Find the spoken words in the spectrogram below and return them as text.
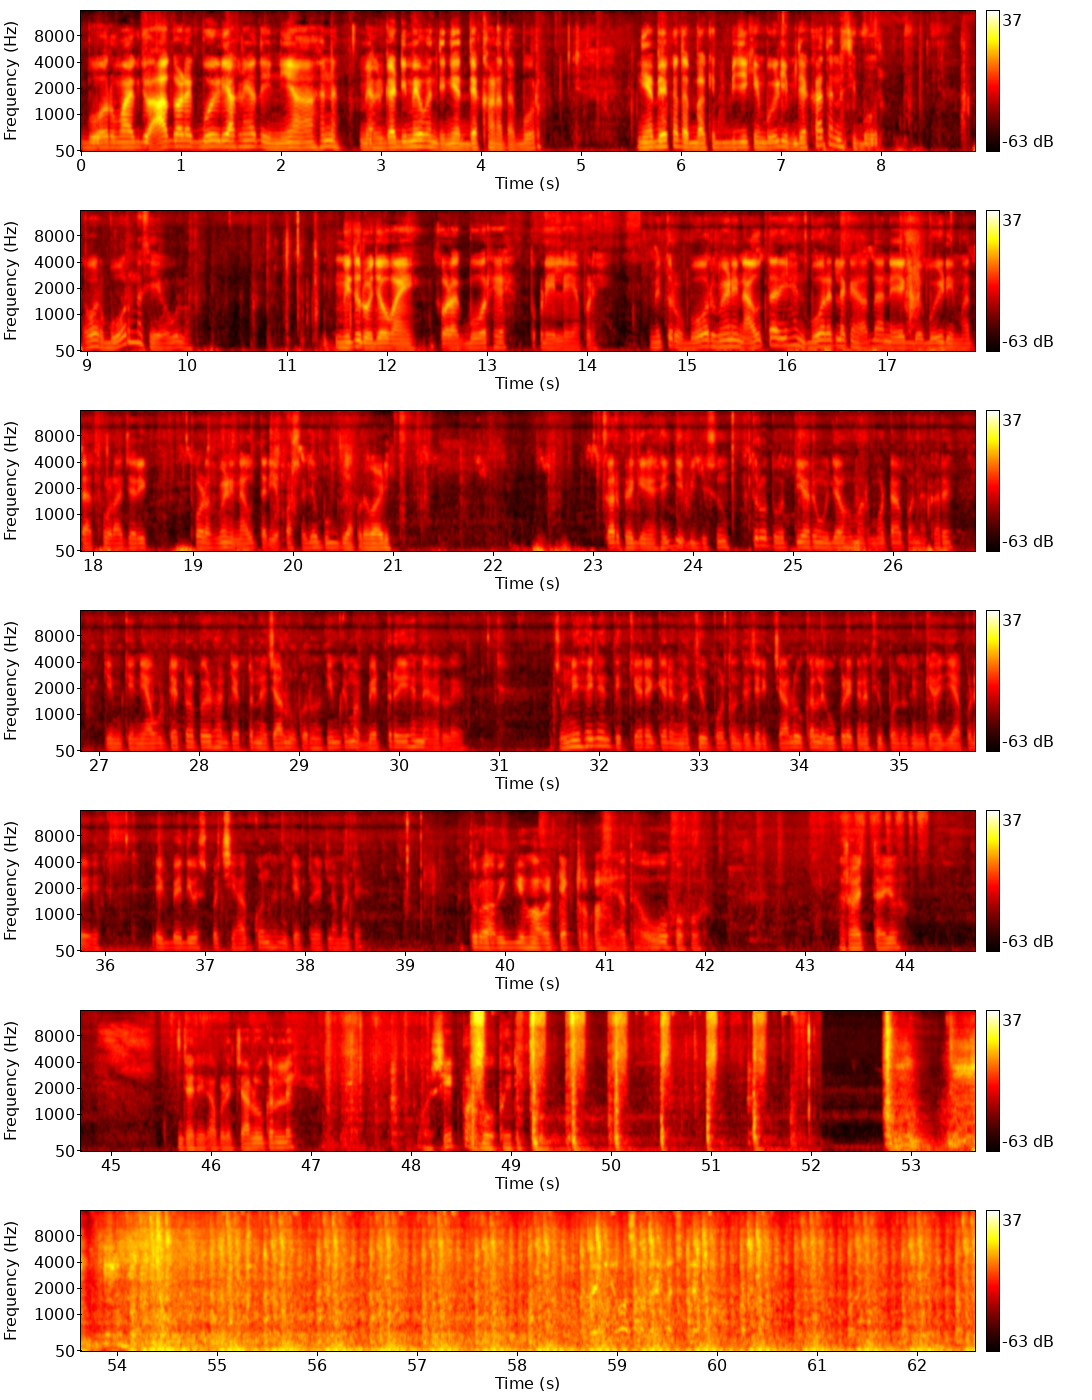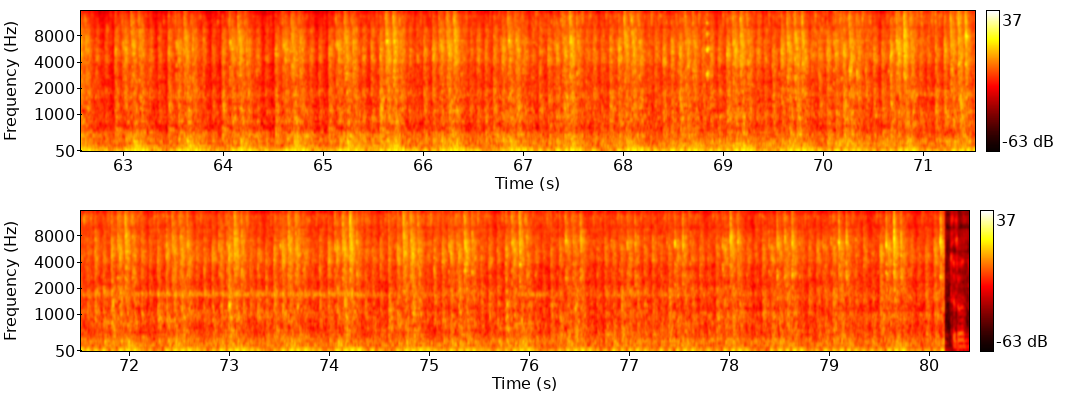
બોરમાં એક જો આગળ એક બોયડી આખણી હતી ત્યાં હે ને મેં ગાડી મેં હતી ત્યાં દેખાણા હતા બોર. ત્યાં દેખાતા બાકી બીજી ક્યાંય બોયડીમાં દેખાતા નથી બોર. ઓર બોર નથી હવે બોલો. મિત્રો જો અહીં થોડાક બોર છે તોડી લઈએ આપણે. મિત્રો બોર વીણીને આવતા રહીએ ને બોર એટલે કંઈ હતા ને એક બે બોયડીમાં હતા થોડા જરીક થોડાક વીણીને આવતા રહીએ પાછા જો પૂગી આપણે વાડી. કર ભેગીને થઈ ગઈ બીજું શું? મિત્રો તો અત્યારે હું જાઉં અમારા મોટા આપણને ઘરે. કેમ કે ત્યાં આવું ટ્રેક્ટર પડ્યું ને ટ્રેક્ટરને ચાલુ કરું કેમ કે એમાં બેટરી છે ને એટલે જૂની થઈ ગઈ ને તે ક્યારેક ક્યારેક નથી ઉપડતું તે જરીક ચાલુ કરી લે, ઉપડે કે નથી ઉપડતું. કેમ કે હજી આપણે એક બે દિવસ પછી આપવાનું હોય ને ટ્રેક્ટર એટલા માટે. મિત્રો, આવી ગયો હું આપણે ટ્રેક્ટર પાસે જતા. ઓહો હો. રજ જો જરીક આપણે ચાલુ કરી લઈ સીટ પણ બહુ ભરી.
